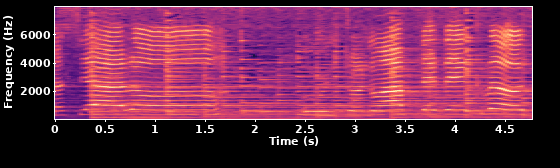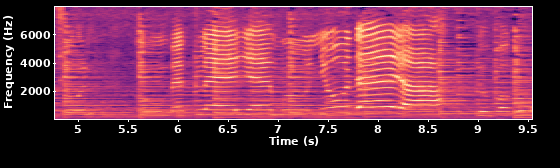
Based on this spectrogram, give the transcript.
într-o seară Într-o noapte de Crăciun Îmi becleie mâniu de ea După cum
